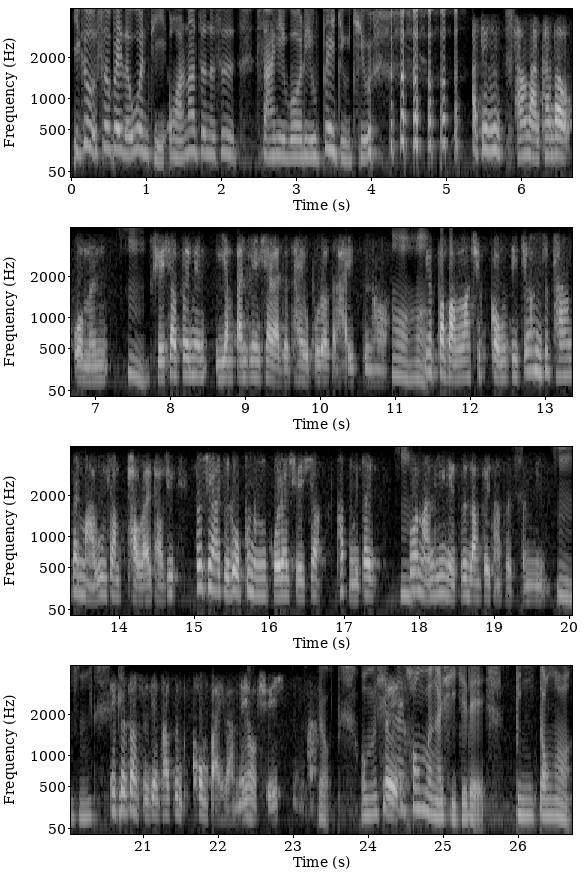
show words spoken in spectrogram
一个有设备的问题，哇，那真的是三气不溜背九丘。啊，就是常常看到我们嗯学校对面一样搬迁下来的泰雅部落的孩子哈，哦哦，因为爸爸妈妈去工地，就他们就常常在马路上跑来跑去，这些孩子如果不能回来学校，他等于在。说难听一点是浪费他的生命。嗯哼，因为这段时间他是空白的，没有学习嘛。对，我们现在后门啊是这个冰东哦，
